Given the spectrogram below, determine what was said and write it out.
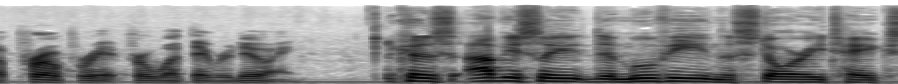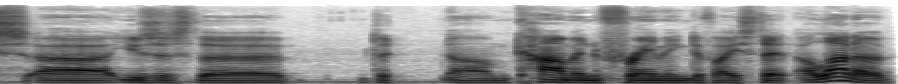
appropriate for what they were doing. because obviously the movie and the story takes uh, uses the the um, common framing device that a lot of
